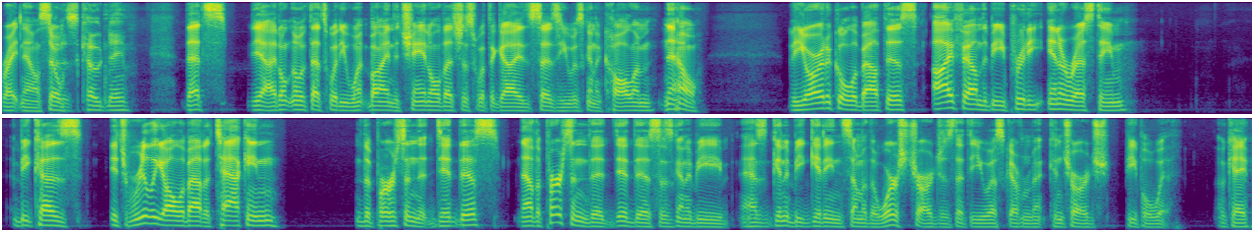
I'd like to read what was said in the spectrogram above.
right now. So That his code name. that's yeah, I don't know if that's what he went by in the channel. That's just what the guy says he was going to call him. Now, the article about this I found to be pretty interesting because it's really all about attacking the person that did this. Now, the person that did this is going to be has going to be getting some of the worst charges that the U.S. government can charge people with. Okay,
